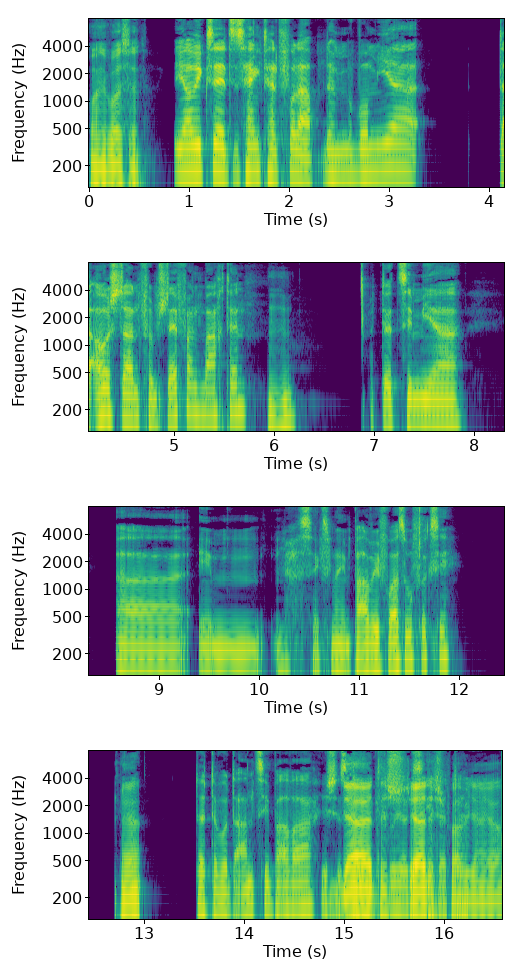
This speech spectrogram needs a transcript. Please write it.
Und ich weiß nicht. Ja, wie gesagt, es hängt halt voll ab. Wo wir der Ausstand vom Stefan gemacht haben, Mhm. dort sind wir äh, im, sag's mal, im wie Vorsufer gewesen. Ja, Dort, wo der Anziehbar war, ist es ja, ich, das, ja, gewesen das ist. Pavillon, ja.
